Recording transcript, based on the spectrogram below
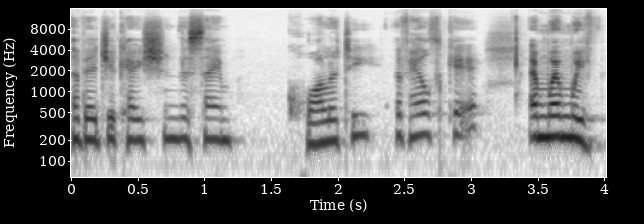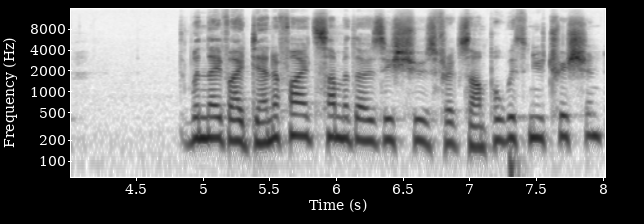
of education, the same quality of healthcare. And when we've when they've identified some of those issues, for example, with nutrition,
